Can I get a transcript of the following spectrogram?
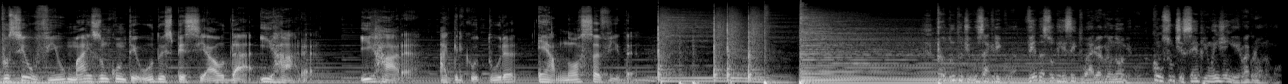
Você ouviu mais um conteúdo especial da Ihara. Ihara, agricultura é a nossa vida. Produto de uso agrícola. Venda sob receituário agronômico. Consulte sempre um engenheiro agrônomo.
